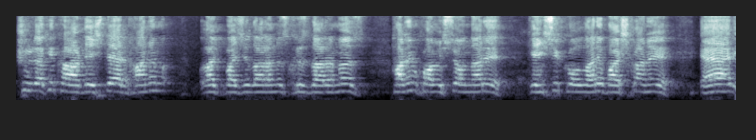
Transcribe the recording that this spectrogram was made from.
şuradaki kardeşler, hanım bacılarımız, kızlarımız, hanım komisyonları, gençlik kolları başkanı, eğer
